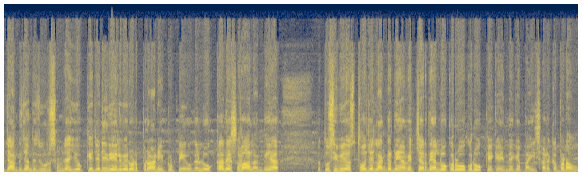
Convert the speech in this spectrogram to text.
ਜਾਂਦੇ ਜਾਂਦੇ ਜ਼ਰੂਰ ਸਮਝਾਈਓ ਕਿ ਜਿਹੜੀ ਰੇਲਵੇ ਰੋਡ ਪੁਰਾਣੀ ਟੁੱਟੀ, ਕਿਉਂਕਿ ਲੋਕਾਂ ਦੇ ਸਵਾਲ ਆਉਂਦੇ ਆ। ਤੁਸੀਂ ਵੀ ਉੱਥੋਂ ਜੇ ਲੰਘਦੇ ਆ, ਵਿਚਰਦੇ ਆ, ਲੋਕ ਰੋਕ ਰੋਕ ਕੇ ਕਹਿੰਦੇ ਕਿ ਭਾਈ ਸੜਕ ਬਣਾਓ।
